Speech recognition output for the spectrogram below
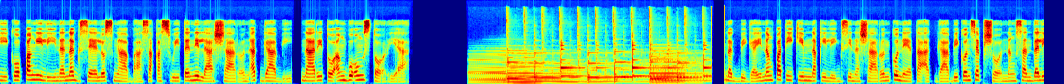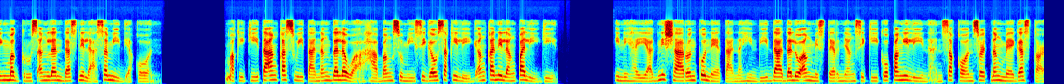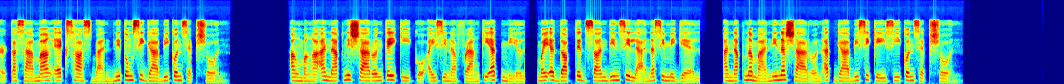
Kiko Pangilinan nagselos nga ba sa kaswitan nila Sharon at Gabi? Narito ang buong storya. Nagbigay ng patikim na kilig sina Sharon Cuneta at Gabi Concepcion nang sandaling mag-cruise ang landas nila sa MediaCon. Makikita ang kaswitan ng dalawa habang sumisigaw sa kilig ang kanilang paligid. Inihayag ni Sharon Cuneta na hindi dadalo ang mister niyang si Kiko Pangilinan sa concert ng megastar kasama ang ex-husband nitong si Gabi Concepcion. Ang mga anak ni Sharon kay Kiko ay sina Frankie at Mil, may adopted son din sila na si Miguel, anak naman ni na Sharon at Gabi si Casey Concepcion.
